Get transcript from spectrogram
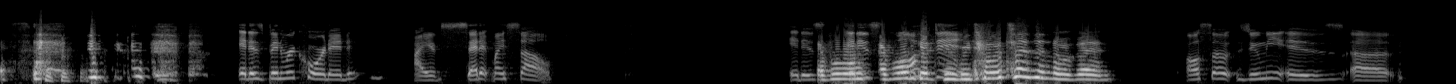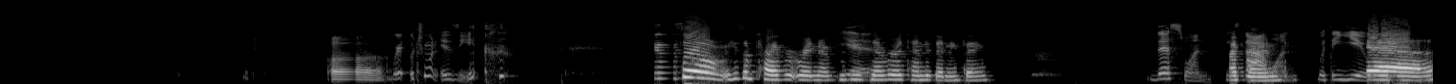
Yes. It has been recorded. I have said it myself. It is everyone, it is everyone locked gets Zumi to attend an event. Also, Zumi is uh uh, where, which one is he? He's um he's a private right now because Yeah. he's never attended anything. this one. My He's that friend. one with a U. Yeah.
